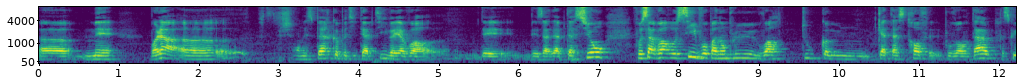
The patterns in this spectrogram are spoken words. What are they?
Euh, mais voilà, on espère que petit à petit, il va y avoir euh, des, adaptations. Il faut savoir aussi, il ne faut pas non plus voir tout comme une catastrophe épouvantable, parce que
